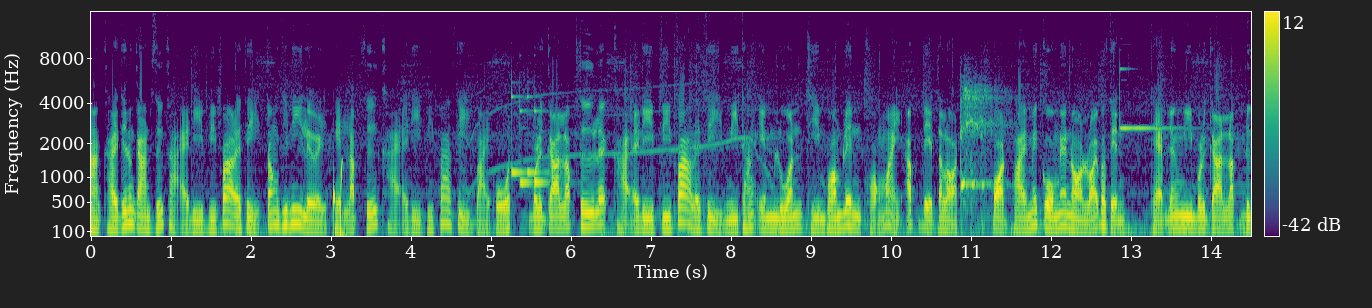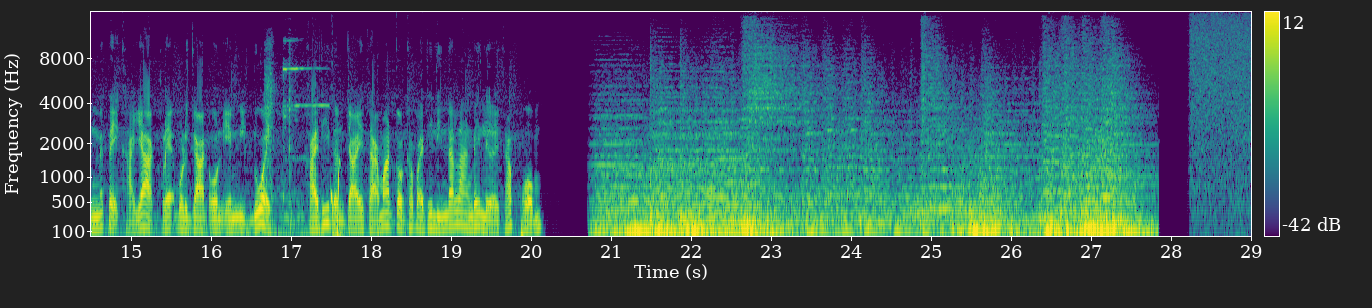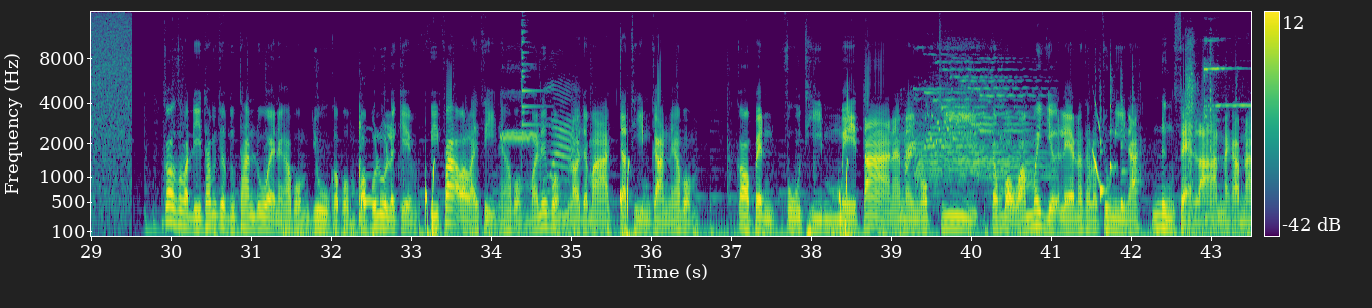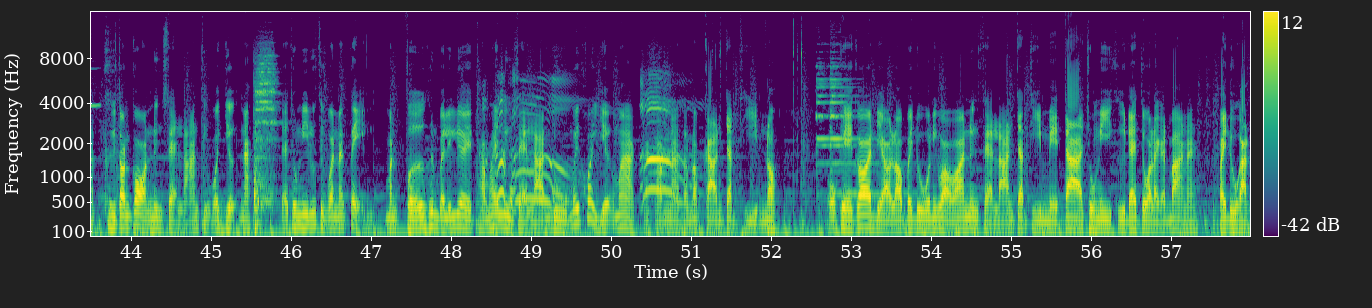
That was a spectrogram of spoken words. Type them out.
หากใครที่ต้องการซื้อขาย ID FIFA อะไรสี่ต้องที่นี่เลยเพจรับซื้อขาย ID FIFA 4 by o a t บริการรับซื้อและขาย ID FIFA อะไรสี่มีทั้ง M ล้วนทีมพร้อมเล่นของใหม่อัปเดตตลอด ปลอดภัยไม่โกงแน่นอน 100%แถมยังมีบริการรับดึงนักเตะขายยาก และบริการโอนเอ็มอีกด้วย ใครที่สนใจสามารถกดเข้าไปที่ลิงก์ด้านล่างได้เลยครับผม ก็สวัสดีท่านผู้ชมทุกท่านด้วยนะครับผมอยู่กับผมป๊อปปูลูและเกมฟีฟ่าออนไลน์4นะครับผมวันนี้ผมเราจะมาจัดทีมกันนะครับผมก็เป็นฟูลทีมเมตานะในงบที่ต้องบอกว่าไม่เยอะแล้วนะสำหรับช่วงนี้นะ1นึ่งแสนล้านนะครับนะคือตอนก่อน1นึ่งแสนล้านถือว่าเยอะนะแต่ช่วงนี้รู้สึกว่านักเตะมันเฟ้อขึ้นไปเรื่อยๆทำให้1นึ่งแสนล้านดูไม่ค่อยเยอะมากนะครับนะสำหรับการจัดทีมเนาะโอเคก็เดี๋ยวเราไปดูกันดีกว่าว่า1นึ่งแสนล้านจัดทีมเมตาช่วงนี้คือได้ตัวอะไรกันบ้างนะ ไปดูกัน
